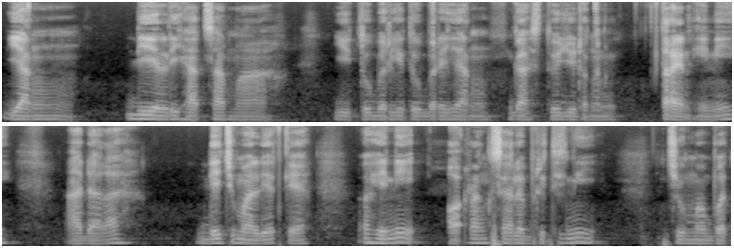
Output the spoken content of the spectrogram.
yang dilihat sama youtuber-youtuber yang gak setuju dengan tren ini adalah dia cuma lihat kayak oh ini orang selebriti ini cuma buat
